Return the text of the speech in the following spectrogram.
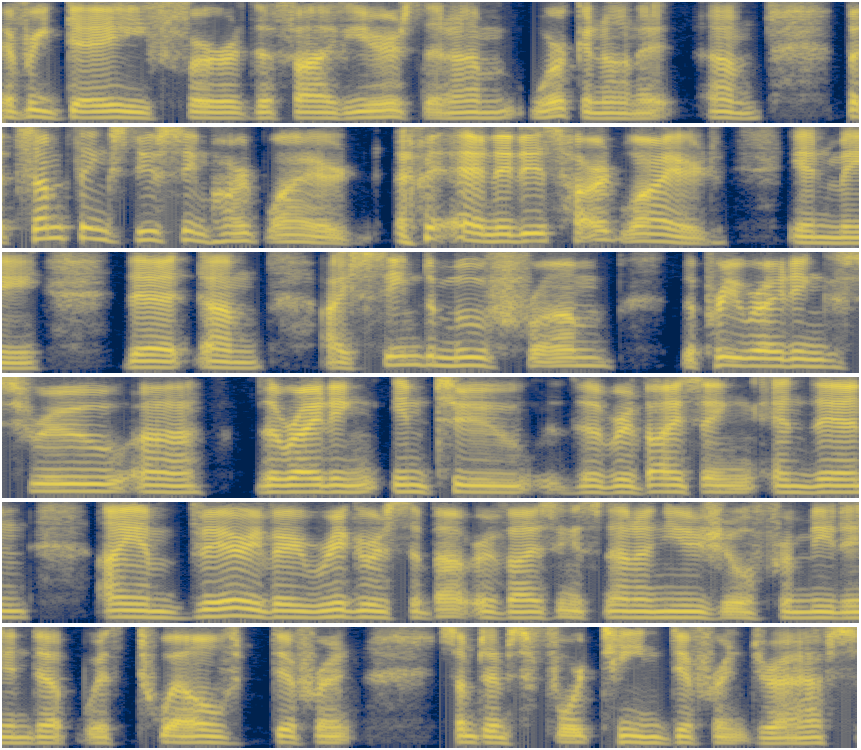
every day for the five years that I'm working on it. Um, but some things do seem hardwired, and it is hardwired in me that um, I seem to move from the pre-writing through uh, the writing into the revising, and then I am very, very rigorous about revising. It's not unusual for me to end up with 12 different, sometimes 14 different drafts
